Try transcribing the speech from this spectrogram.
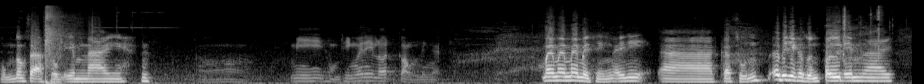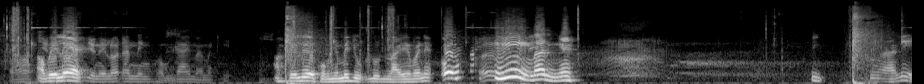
ผมต้องสะสมเอ็มนไง อ๋อ มีผมทิ้งไว้ในรถกล่องหนึ่งอะ ไม่ไม่ไม่ไม่ถึงไอ้นี่ อ่า กระสุน เอ้ยไม่ใช่กระสุนปืนเอ็มนอ๋อเอาไปแลก อยู่ในรถอันหนึงผมได้มาเมื่อกี้เอาไปเรื่อยผมยังไม่หยุดหลุดไหลไว้เนี่ยโอ้ยเอ้อื้อนั่นไง มานี่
